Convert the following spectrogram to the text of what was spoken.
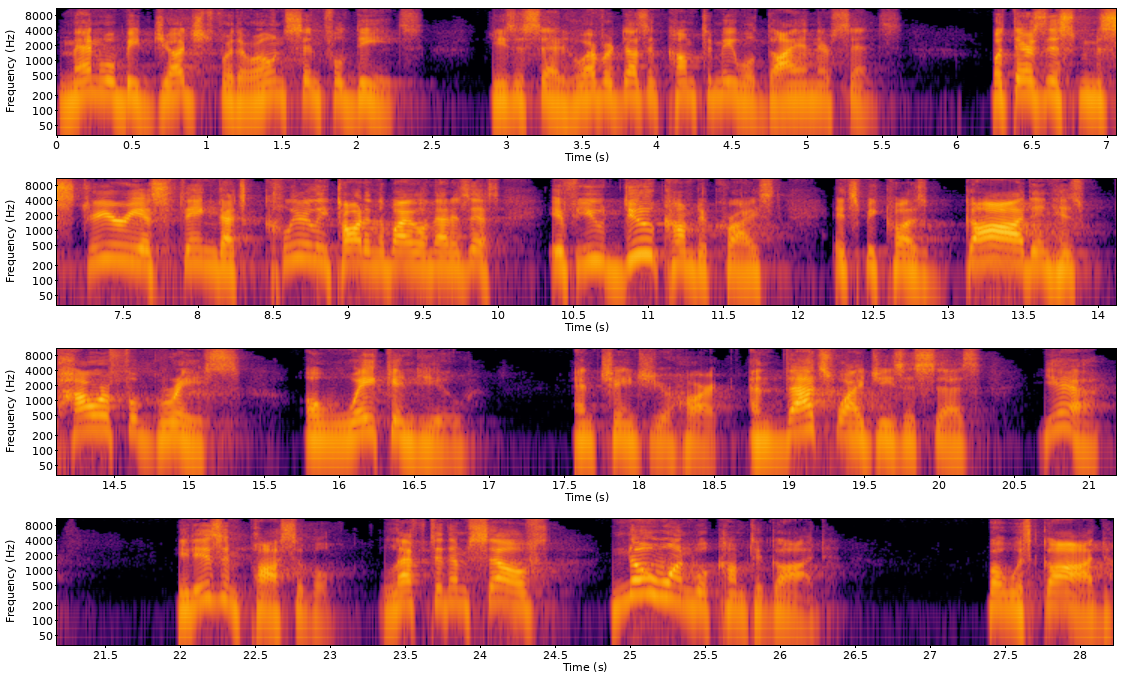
Men will be judged for their own sinful deeds. Jesus said, Whoever doesn't come to me will die in their sins. But there's this mysterious thing that's clearly taught in the Bible, and that is this if you do come to Christ, it's because God, in His powerful grace, awakened you and changed your heart. And that's why Jesus says, Yeah, it is impossible. Left to themselves, no one will come to God. But with God,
